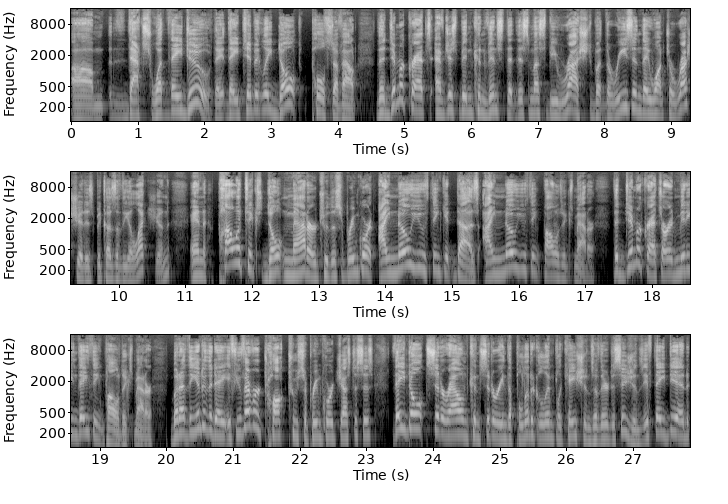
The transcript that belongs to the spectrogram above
um, that's what they do. They they typically don't pull stuff out. The Democrats have just been convinced that this must be rushed, but the reason they want to rush it is because of the election. And politics don't matter to the Supreme Court. I know you think it does. I know you think politics matter. The Democrats are admitting they think politics matter. But at the end of the day, if you've ever talked to Supreme Court justices, they don't sit around considering the political implications of their decisions. If they did,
